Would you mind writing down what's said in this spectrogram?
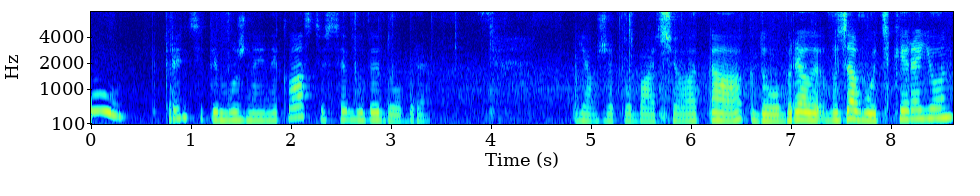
Ну, в принципі, можна і не класти, все буде добре. Я вже побачила. Так, добре. Заводський район.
